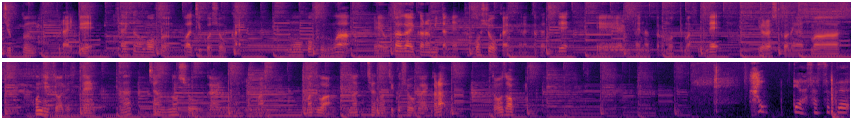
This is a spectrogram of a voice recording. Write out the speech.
10分くらいで、最初の5分は自己紹介、もう5分は、えーお互いから見たね、他己紹介みたいな形で、えーやりたいなと思ってますんで、よろしくお願いします。本日はですね、なっちゃんの紹介になります。まずは、なっちゃんの自己紹介から、どうぞ。では早速、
